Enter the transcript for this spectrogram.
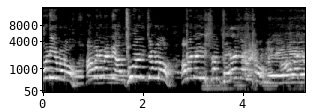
ഓടിയവളോ? അവന് വേണ്ടി അധ്വാനിച്ചവളോ? അവന്റെ ഇഷ്ടം തിരഞ്ഞവളോ? അവന്റെ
